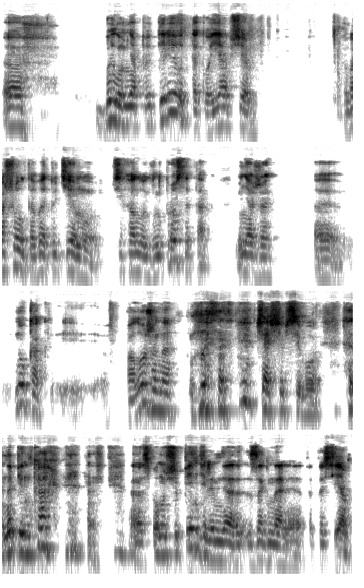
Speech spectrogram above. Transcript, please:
был у меня период такой, я вообще вошел-то в эту тему психологии не просто так. Меня же, э, ну, как положено, чаще всего на пинках, э, с помощью пенделя меня загнали. То есть я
